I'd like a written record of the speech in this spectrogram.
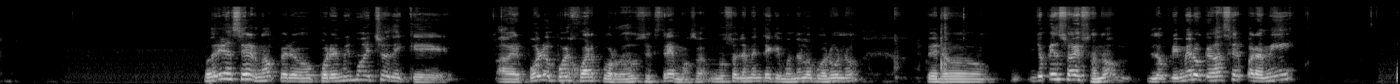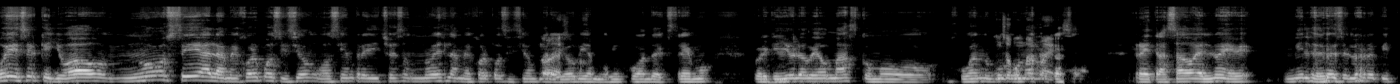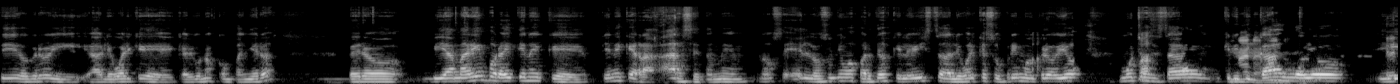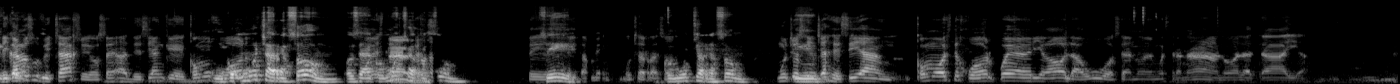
Podría ser, ¿no? Pero por el mismo hecho de que, a ver, Polo puede jugar por los dos extremos, no solamente hay que ponerlo por uno, pero yo pienso eso, ¿no? Lo primero que va a hacer para mí puede ser que Joao no sea la mejor posición, o siempre he dicho eso, no es la mejor posición No, para eso yo no. Jugando de extremo, porque yo lo veo más como jugando un Un poco más retrasado, retrasado del 9, miles de veces lo he repetido, creo, y al igual que, que algunos compañeros, pero Villamarín por ahí tiene que, tiene que rajarse también, no sé, en los últimos partidos que le he visto, al igual que su primo, creo yo, muchos Ah. estaban criticándolo. y Criticando con- su fichaje, o sea, decían que como un y con mucha razón, o sea, con mucha razón, Sí, sí. sí, también, mucha razón. con mucha razón. Muchos y- hinchas decían, ¿cómo este jugador puede haber llegado a la U? O sea, no demuestra nada, no da la talla.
